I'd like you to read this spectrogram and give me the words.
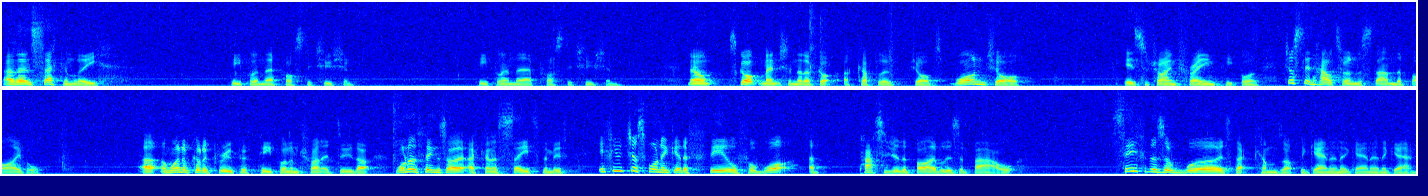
And then secondly, people in their prostitution. People in their prostitution. Now, Scott mentioned that I've got a couple of jobs. One job is to try and train people just in how to understand the Bible. Uh, and when I've got a group of people and I'm trying to do that, one of the things I, I kind of say to them is, if you just want to get a feel for what a passage of the Bible is about, see if there's a word that comes up again and again and again.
